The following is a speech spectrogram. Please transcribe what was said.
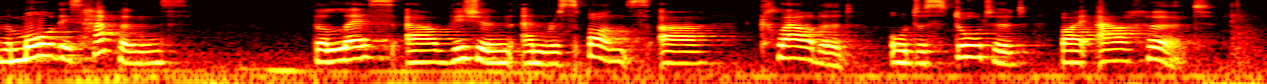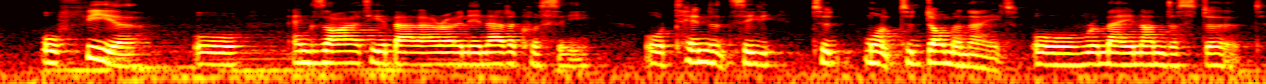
And the more this happens, the less our vision and response are clouded or distorted by our hurt or fear or anxiety about our own inadequacy or tendency to want to dominate or remain undisturbed.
